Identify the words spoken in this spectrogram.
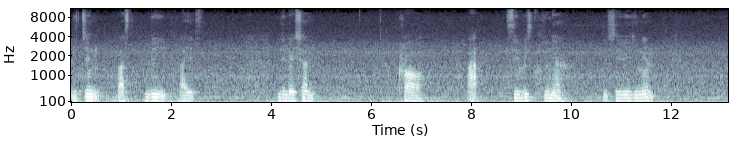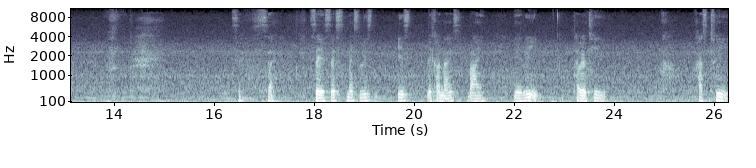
Legend but like relation crawl a ah, civil union civil union Says Meslis is recognized by nearly 20 countries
